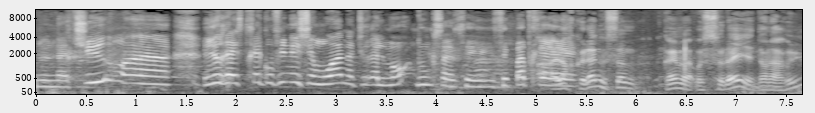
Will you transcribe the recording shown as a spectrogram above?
de nature. Euh, je reste très confiné chez moi naturellement, donc ça c'est pas très. Alors que là nous sommes quand même au soleil, dans la rue,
